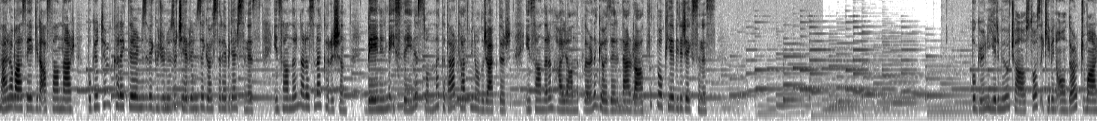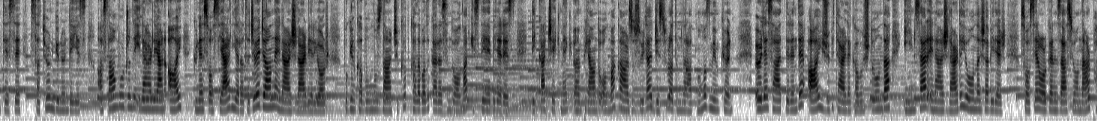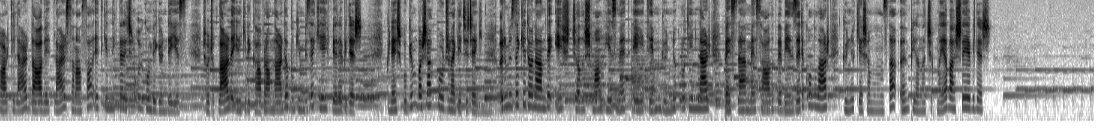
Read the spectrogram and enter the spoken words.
Merhaba sevgili aslanlar. Bugün tüm karakterinizi ve gücünüzü çevrenize gösterebilirsiniz. İnsanların arasına karışın. Beğenilme isteğiniz sonuna kadar tatmin olacaktır. İnsanların hayranlıklarını gözlerinden rahatlıkla okuyabileceksiniz. Bugün 23 Ağustos 2014 Cumartesi Satürn günündeyiz. Aslan burcunda ilerleyen ay güne sosyal, yaratıcı ve canlı enerjiler veriyor. Bugün kabuğumuzdan çıkıp kalabalık arasında olmak isteyebiliriz. Dikkat çekmek, ön planda olmak arzusuyla cesur adımlar atmamız mümkün. Öğle saatlerinde ay Jüpiter'le kavuştuğunda iyimser enerjilerde yoğunlaşabilir. Sosyal organizasyonlar, partiler, davetler, sanatsal etkinlikler için uygun bir gündeyiz. Çocuklarla ilgili kavram kavramlarda bugün bize keyif verebilir. Güneş bugün Başak Burcu'na geçecek. Önümüzdeki dönemde iş, çalışma, hizmet, eğitim, günlük rutinler, beslenme, sağlık ve benzeri konular günlük yaşamımızda ön plana çıkmaya başlayabilir.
